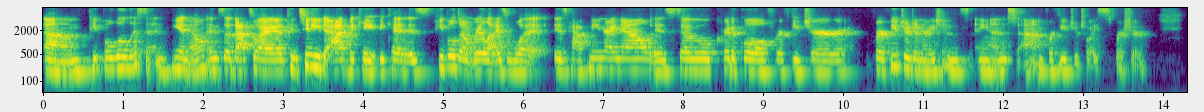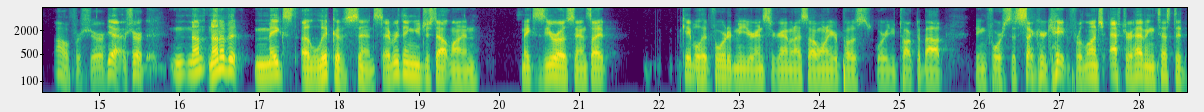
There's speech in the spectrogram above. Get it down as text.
um, people will listen, you know? And so that's why I continue to advocate because people don't realize what is happening right now is so critical for future for future generations and um, for future choice for sure. Oh, for sure. Yeah, for sure. None, none of it makes a lick of sense. Everything you just outlined makes zero sense. I Cable had forwarded me your Instagram and I saw one of your posts where you talked about being forced to segregate for lunch after having tested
